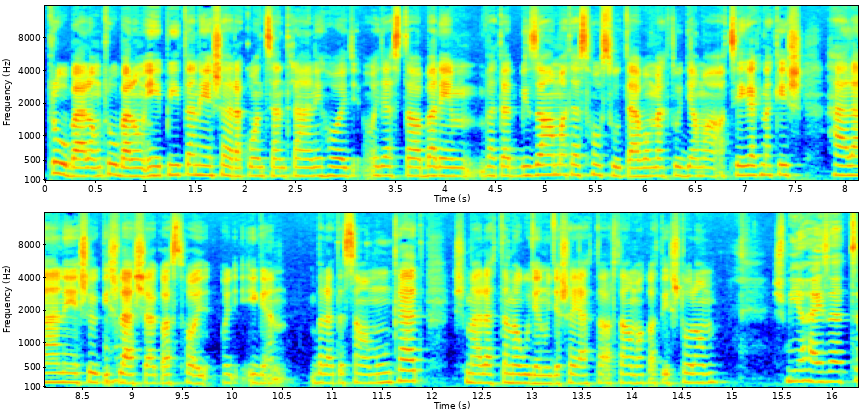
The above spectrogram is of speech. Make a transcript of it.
próbálom, próbálom építeni, és erre koncentrálni, hogy, hogy ezt a belém vetett bizalmat, ezt hosszú távon meg tudjam a, a cégeknek is hálálni, és ők is uh-huh. lássák azt, hogy, hogy igen, beleteszem a munkát, és mellette meg ugyanúgy a saját tartalmakat is tolom. És mi a helyzet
